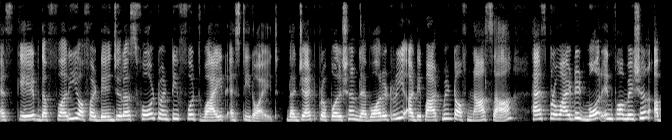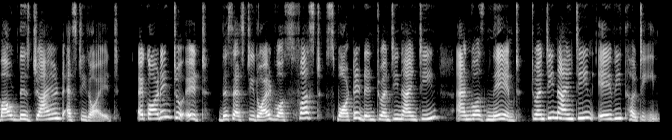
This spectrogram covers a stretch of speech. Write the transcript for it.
escaped the fury of a dangerous 420 foot wide asteroid. The Jet Propulsion Laboratory, a department of NASA, has provided more information about this giant asteroid. According to it, this asteroid was first spotted in 2019 and was named 2019 AV13.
